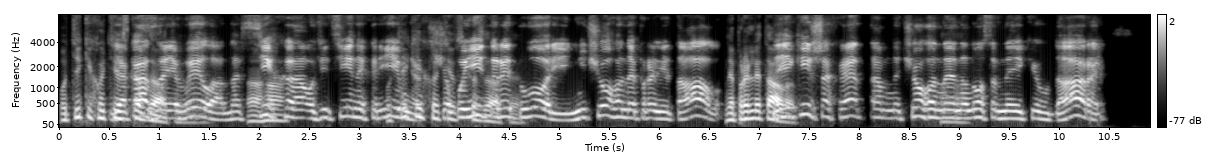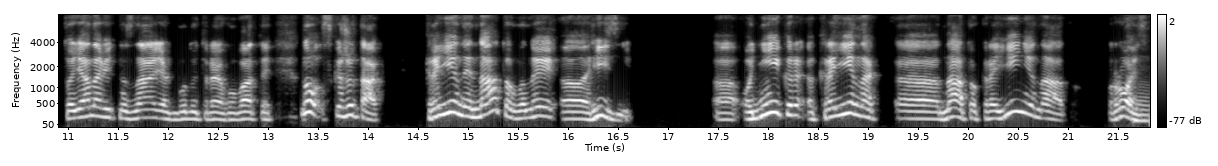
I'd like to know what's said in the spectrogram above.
От тільки хотів яка сказати. заявила на всіх Ага. офіційних рівнях, що по її сказати. території нічого не прилітало, Не прилітало. на який шахет там нічого не наносив на які удари, то я навіть не знаю, як будуть реагувати. Ну, скажу так, країни НАТО вони е, різні. Е, одній країна е, НАТО, країні НАТО рознь.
